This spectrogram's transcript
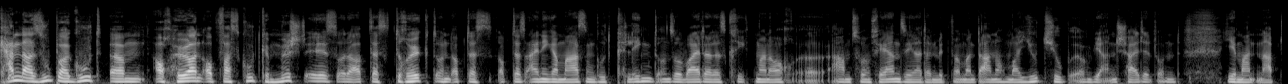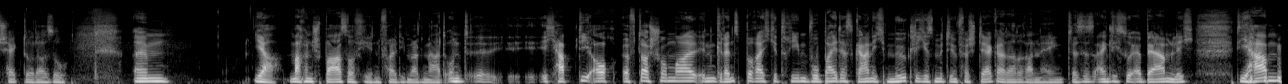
kann da super gut ähm, auch hören, ob was gut gemischt ist oder ob das drückt und ob das, ob das einigermaßen gut klingt und so weiter. Das kriegt man auch äh, abends vom Fernseher dann mit, wenn man da nochmal YouTube irgendwie anschaltet und jemanden abcheckt oder so. Ähm, ja, machen Spaß auf jeden Fall, die Magnat. Und äh, ich habe die auch öfter schon mal in den Grenzbereich getrieben, wobei das gar nicht möglich ist mit dem Verstärker da dran hängt. Das ist eigentlich so erbärmlich. Die haben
